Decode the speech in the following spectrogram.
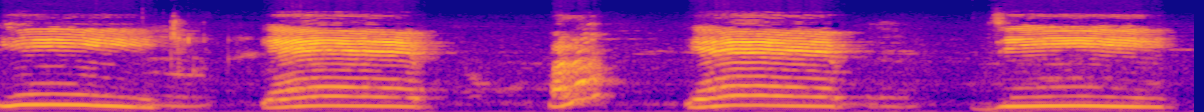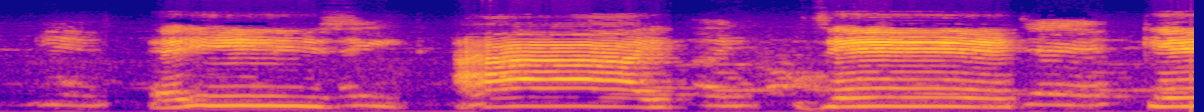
E F. বলো। F. G. H I J K.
